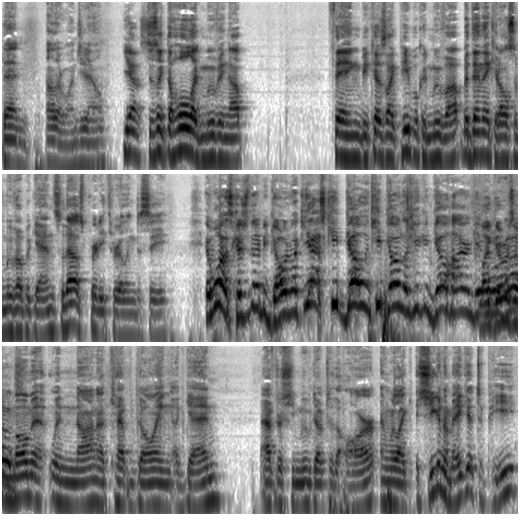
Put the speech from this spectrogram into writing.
than other ones, you know. yes, Just like the whole like moving up thing because like people could move up, but then they could also move up again. So that was pretty thrilling to see. it was because they'd be going like, yes, keep going, keep going, like you can go higher and get Like there was a moment when Nana kept going again after she moved up to the R, and we're like, is she gonna make it to P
